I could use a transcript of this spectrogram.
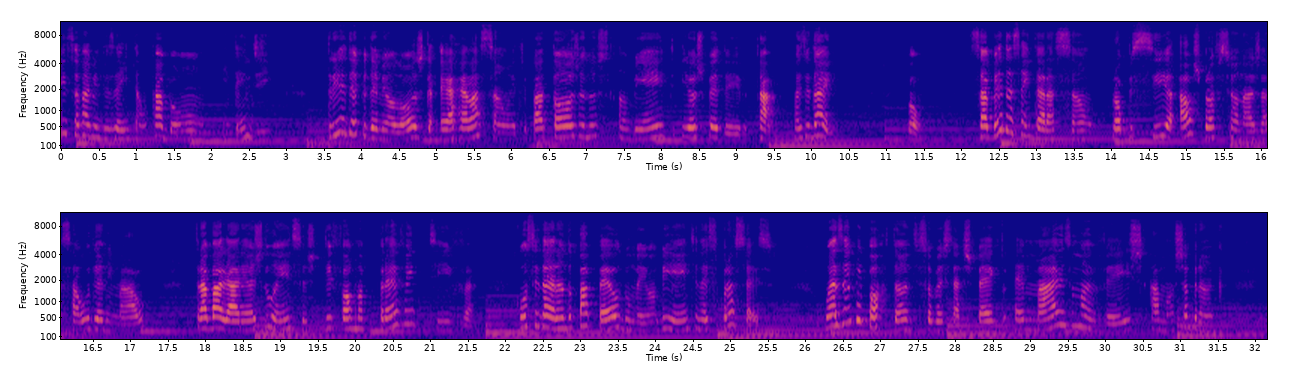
Aí você vai me dizer então, tá bom, entendi. Tríade epidemiológica é a relação entre patógenos, ambiente e hospedeiro. Tá, mas e daí? Bom, saber dessa interação propicia aos profissionais da saúde animal trabalharem as doenças de forma preventiva, considerando o papel do meio ambiente nesse processo. Um exemplo importante sobre este aspecto é mais uma vez a mancha branca,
